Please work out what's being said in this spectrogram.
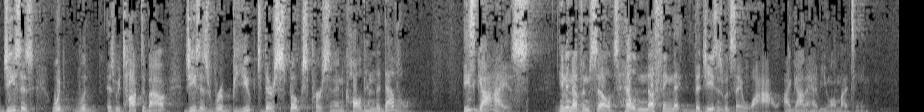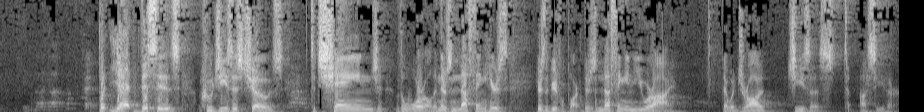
Jesus would, would, as we talked about, Jesus rebuked their spokesperson and called him the devil. These guys, in and of themselves, held nothing that, that Jesus would say, wow, I gotta have you on my team. But yet, this is who Jesus chose to change the world. And there's nothing, here's, here's the beautiful part. There's nothing in you or I that would draw Jesus to us either.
